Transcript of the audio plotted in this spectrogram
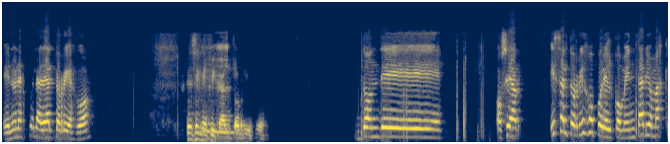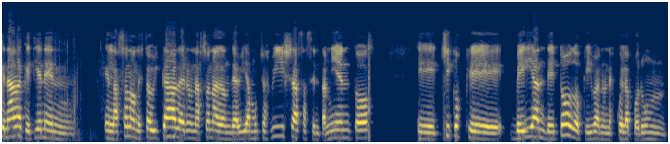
en una escuela de alto riesgo, ¿Qué significa Y- alto riesgo? donde, o sea, es alto riesgo por el comentario más que nada que tienen en la zona donde está ubicada, era una zona donde había muchas villas, asentamientos, eh, chicos que veían de todo, que iban a una escuela por un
